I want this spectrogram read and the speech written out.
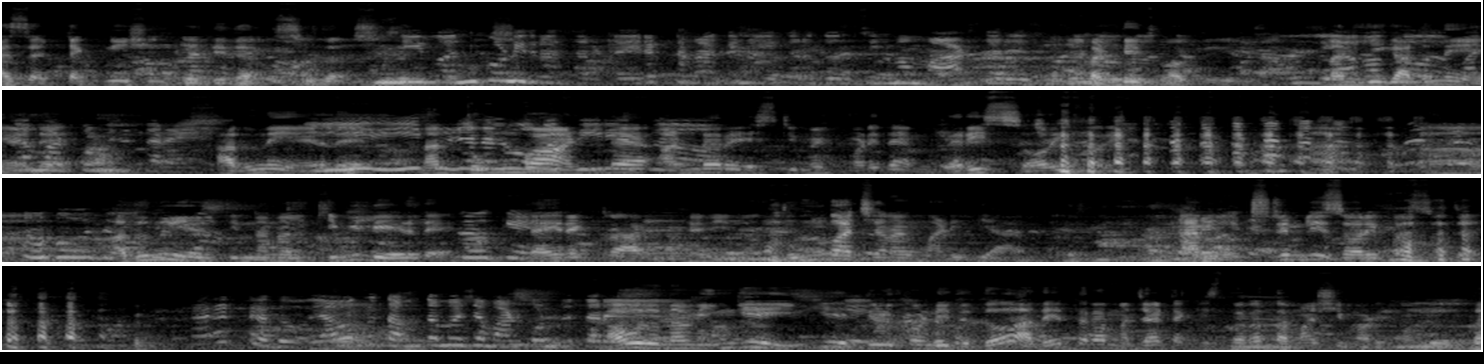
ಆಸ್ ಅ ಟೆಕ್ನಿಷಿಯನ್ ಗೆದ್ದಿದ್ದಾರೆ ಸುಧಾ ಖಂಡಿತವಾಗ್ಲಿ ನಾನು ಸರ್ ಡೈರೆಕ್ಟರ್ ಆಗಿ ಈ ತರದೊಂದು ಸಿನಿಮಾ ಮಾಡ್ತಾರೆ ಸೃಜನ್ ಖಂಡಿತವಾಗ್ಲೂ. ನನಗೀಗ ಯಾವಾಗ್ಲೂ ಅದನ್ನೇ ಹೇಳಿದೆ. ಅದನ್ನೇ ಹೇಳಿದೆ. ನಾನು ತುಂಬಾ ಅಂಡರ್ ಅಂಡರ್ ಎಸ್ಟಿಮೇಟ್ ಮಾಡಿದೆ. I am very sorry for ಅದನ್ನು ಹೇಳ್ತೀನಿ ನಾನು ಅಲ್ಲಿ ಕಿವಿಲಿ ಹೇಳಿದೆ Okay. ಡೈರೆಕ್ಟರ್ ಆಗ್ಬಿಟ್ಟೆ ನೀನು ತುಂಬಾ ಚೆನ್ನಾಗಿ ಮಾಡಿದ್ಯಾ I am extremely sorry for correct ಅದು ತಮಾಷೆ ಮಾಡ್ಕೊಂಡಿರ್ತಾರೆ. ಹೌದು ನಾವು ಹಿಂಗೆ ಹಿಂಗೆ ತಿಳ್ಕೊಂಡಿದ್ದು ಅದೇ ತರ ಮಜಾ ಟಕಿಸ್ ತರ ತಮಾಷೆ ಮಾಡ್ಕೊಂಡು ಅಂತ.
